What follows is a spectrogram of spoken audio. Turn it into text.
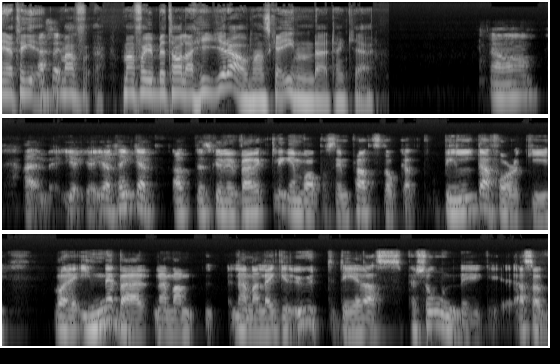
jag tycker Alltså- man, man får ju betala hyra om man ska in där, tänker jag. Ja, jag, jag, jag tänker att, att det skulle verkligen vara på sin plats dock att bilda folk i vad det innebär när man, när man lägger ut deras personlig, alltså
